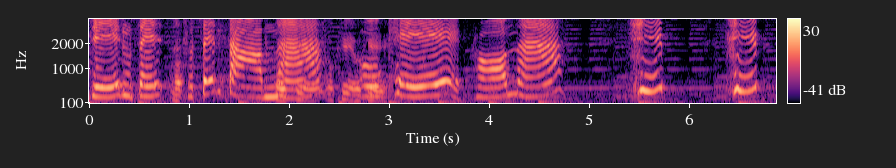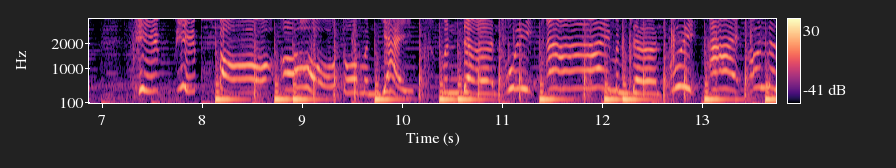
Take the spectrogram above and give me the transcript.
เจ๊ดูเต้นเต้นตามนะโอเคโอเคโอเคโอเคพร้อมนะ มันใหญ่ มันเดิน อุ้ยอ้าย มันเดิน อุ้ยอ้ายโอ้ละ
